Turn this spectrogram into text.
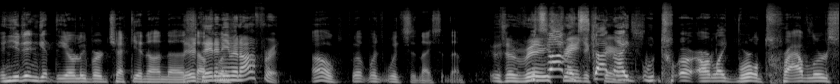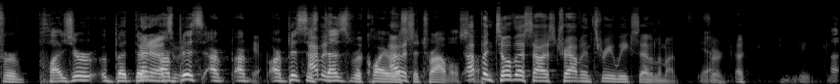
And you didn't get the early bird check in on uh, They, they didn't even offer it. Oh, wh- wh- which is nice of them. It was a really it's not like strange Scott experience. and I are, like world travelers for pleasure, but they're- no, our, bus- our, our, yeah. our business was- does require I us to travel. So. Up until this, I was traveling three weeks out of the month. Yeah. For a, Uh,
